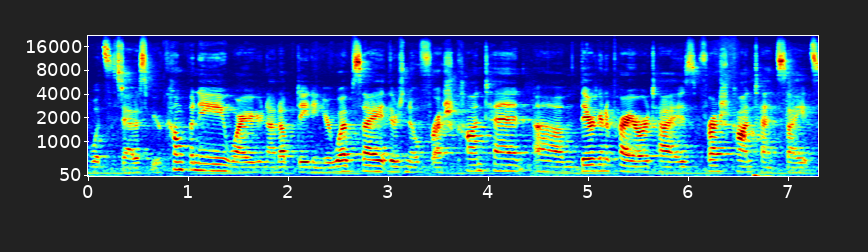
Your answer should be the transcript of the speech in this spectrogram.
what's the status of your company? Why are you not updating your website? There's no fresh content. Um, they're going to prioritize fresh content sites,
